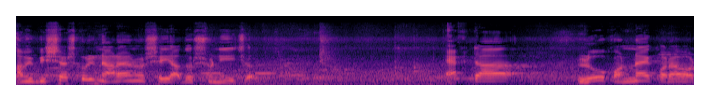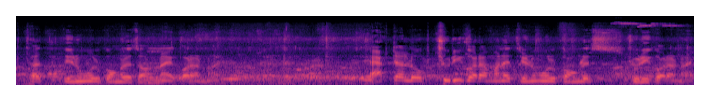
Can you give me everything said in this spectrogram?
আমি বিশ্বাস করি নারায়ণও সেই আদর্শ নিয়েই চলে। একটা লোক অন্যায় করা, অর্থাৎ তৃণমূল কংগ্রেস অন্যায় করা নয়। একটা লোক চুরি করা মানে তৃণমূল কংগ্রেস চুরি করা নয়।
